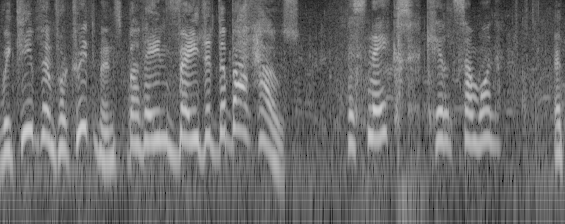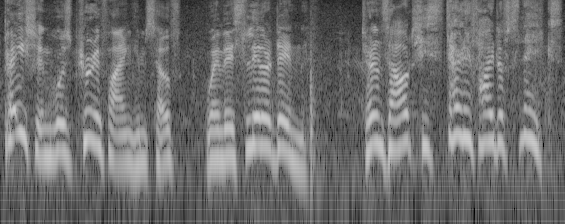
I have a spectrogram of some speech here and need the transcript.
We keep them for treatments, but they invaded the bathhouse. The snakes killed someone? A patient was purifying himself when they slithered in. Turns out he's terrified of snakes.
